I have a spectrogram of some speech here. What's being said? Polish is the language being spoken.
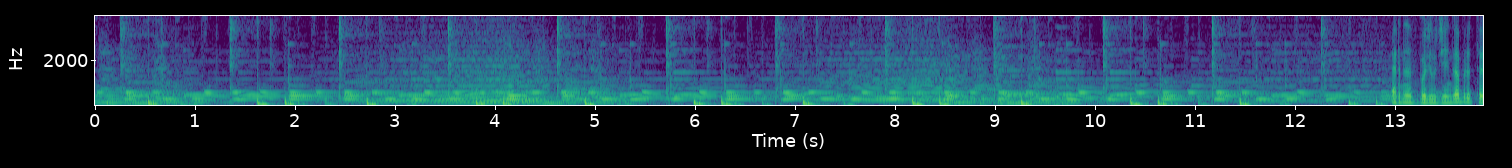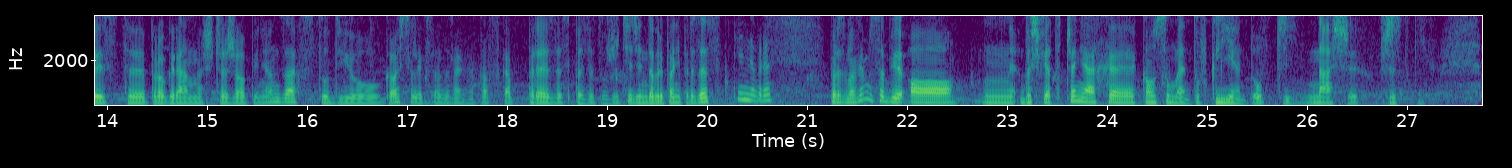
Ernest Bodziuk, dzień dobry. To jest e, program Szczerze o Pieniądzach. W studiu gość Aleksandra Gatowska, prezes PZU Życie. Dzień dobry Pani Prezes. Dzień dobry. Porozmawiamy sobie o mm, doświadczeniach e, konsumentów, klientów, czyli naszych, wszystkich.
